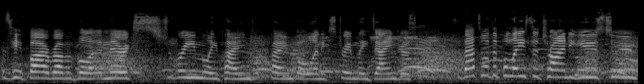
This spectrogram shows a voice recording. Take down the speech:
was hit by a rubber bullet, and they're extremely pain, painful and extremely dangerous. So that's what the police are trying to use to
